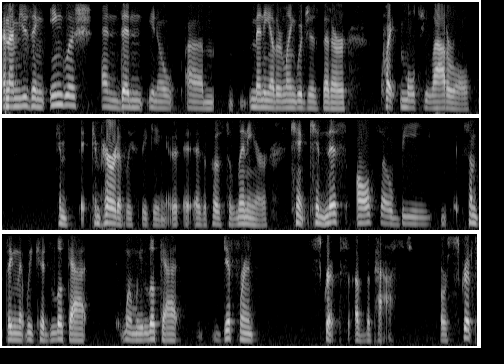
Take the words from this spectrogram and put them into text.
And I'm using English and then, you know, um, many other languages that are quite multilateral com- comparatively speaking as opposed to linear. Can can this also be something that we could look at when we look at different scripts of the past? or scripts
